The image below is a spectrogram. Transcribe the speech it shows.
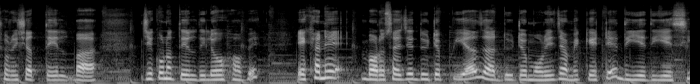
সরিষার তেল বা যে কোনো তেল দিলেও হবে। এখানে বড় সাইজের দুইটা পেঁয়াজ আর দুইটা মরিচ আমি কেটে দিয়ে দিয়েছি।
